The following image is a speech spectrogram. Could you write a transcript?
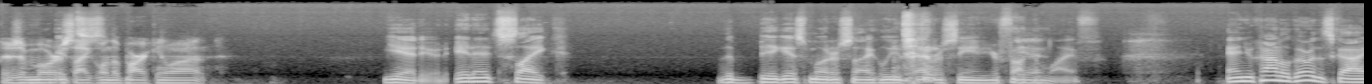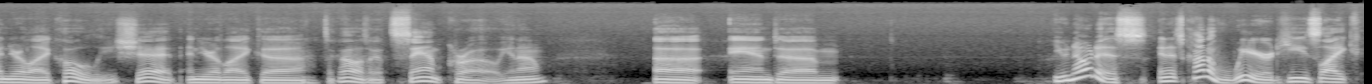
There's a motorcycle It's- in the parking lot. Yeah, dude. And it's like the biggest motorcycle you've ever seen in your fucking Yeah. life. And you kind of look over this guy and you're like, holy shit. And you're like, uh, it's like, oh, it's like it's Sam Crow, you know? Uh, and um, you notice, and it's kind of weird, he's like,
